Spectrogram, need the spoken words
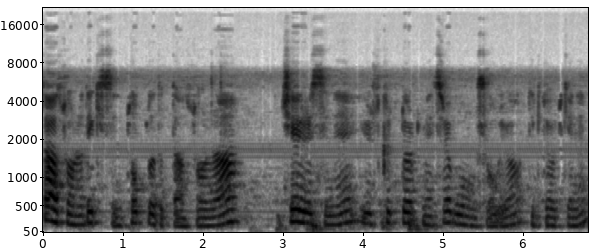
Daha sonra da ikisini topladıktan sonra çevresini 144 metre bulmuş oluyor dikdörtgenin.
